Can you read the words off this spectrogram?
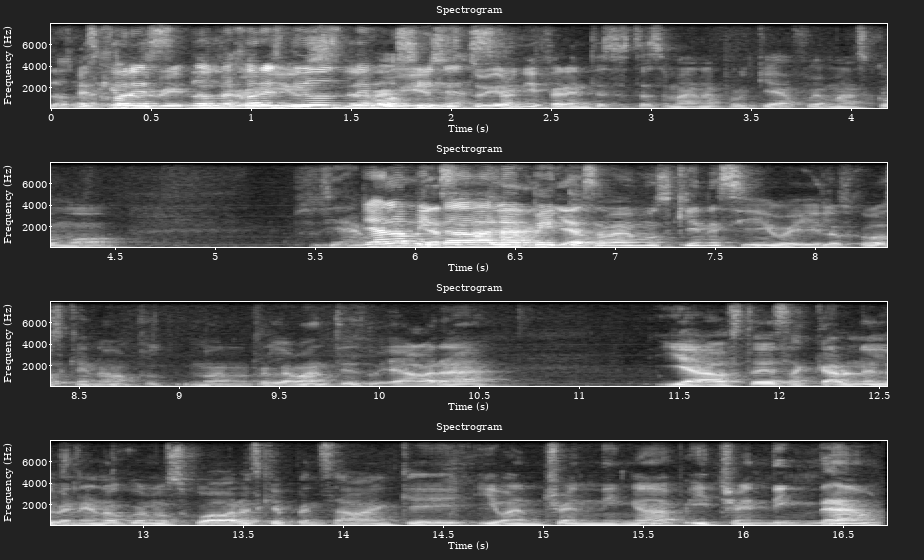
los Es mejores, re- los mejores reviews- videos de los bocinas. estuvieron diferentes esta semana porque ya fue más como. pues Ya güey, la mitad sa- valió ajá, pito. Ya sabemos quiénes sí, güey. Y los juegos que no, pues no eran relevantes, güey. Ahora ya ustedes sacaron el veneno con los jugadores que pensaban que iban trending up y trending down.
